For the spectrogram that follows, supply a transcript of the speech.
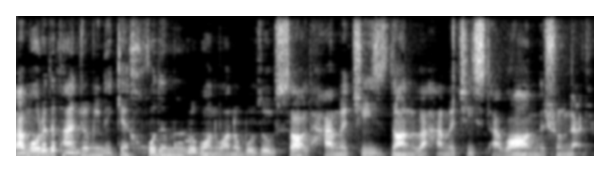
و مورد پنجم اینه که خودمون رو به عنوان بزرگسال همه چیزدان و همه چیز توان نشون ندیم.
